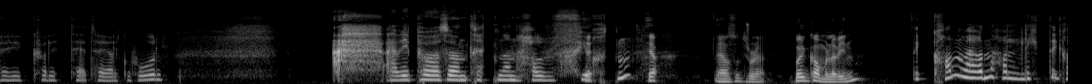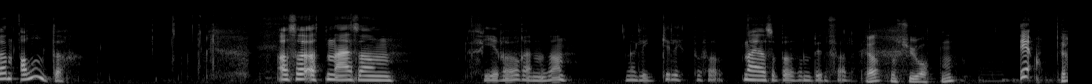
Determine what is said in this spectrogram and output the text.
Høy kvalitet, høy alkohol. Er vi på sånn 13,5-14? Ja, så tror jeg. Hvor gammel er vinen? Det kan være den har litt grann alder. Altså at den er sånn fire år eller noe sånt. Den ligger litt på fall. Nei, altså på sånn bunnfall. Ja, sånn 2018. Ja, Ja,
